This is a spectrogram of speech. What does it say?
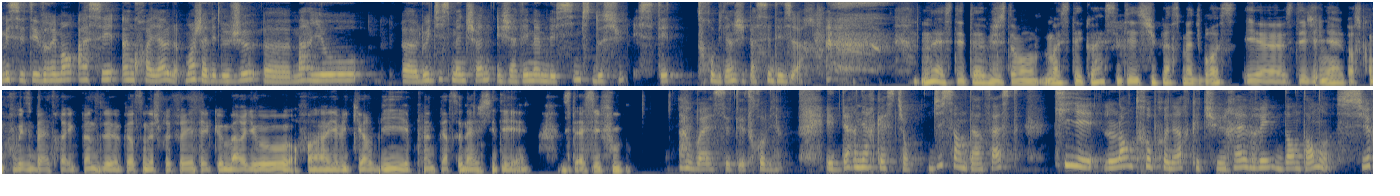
mais c'était vraiment assez incroyable. Moi, j'avais le jeu euh, Mario euh, Luigi's Mansion, et j'avais même les Sims dessus, et c'était trop bien, j'y passais des heures. Ouais, c'était top justement. Moi, c'était quoi? C'était Super Smash Bros. Et euh, c'était génial parce qu'on pouvait se battre avec plein de personnages préférés tels que Mario. Enfin, il y avait Kirby et plein de personnages. C'était assez fou. Ah ouais, c'était trop bien. Et dernière question, du Santa Fast, qui est l'entrepreneur que tu rêverais d'entendre sur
